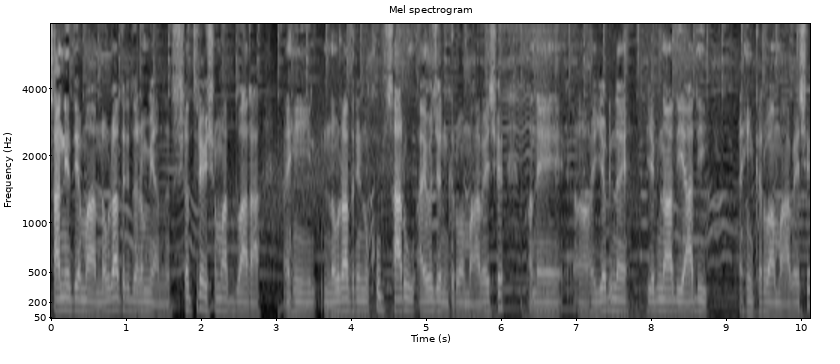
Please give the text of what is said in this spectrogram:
સાનિધ્યમાં નવરાત્રી દરમિયાન ક્ષત્રિય સમાજ દ્વારા અહીં નવરાત્રિનું ખૂબ સારું આયોજન કરવામાં આવે છે અને યજ્ઞ, યજ્ઞાદિ આદિ અહીં કરવામાં આવે છે.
